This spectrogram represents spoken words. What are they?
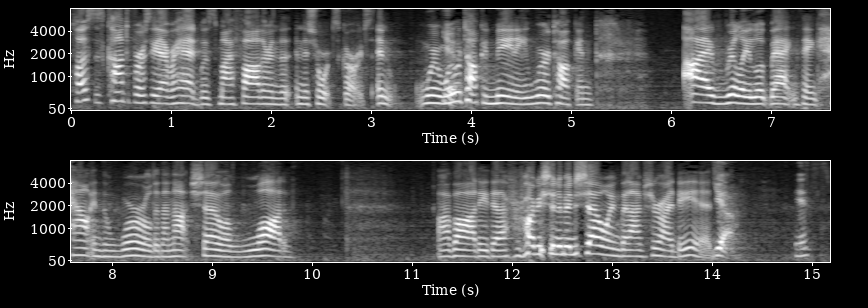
closest controversy I ever had was my father in the, in the short skirts. And when we were talking mini, we were talking, I really look back and think, how in the world did I not show a lot of my body that I probably shouldn't have been showing, but I'm sure I did. yeah. It's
